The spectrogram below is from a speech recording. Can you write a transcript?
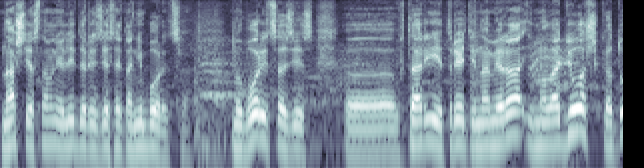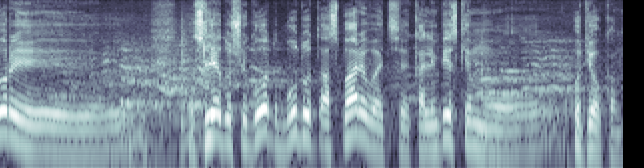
наши основные лидеры здесь это не борются. Но борются здесь э, вторые, третьи номера и молодежь, которые э, следующий год будут оспаривать к олимпийским э, путевкам.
